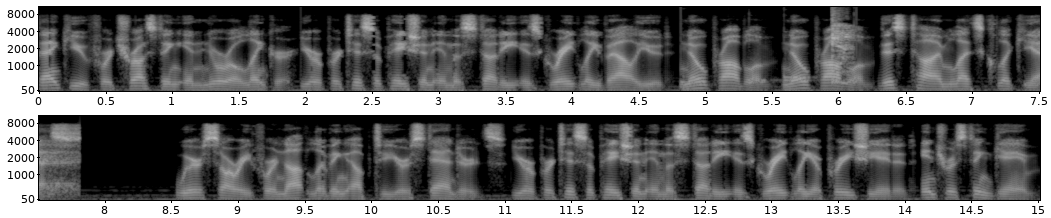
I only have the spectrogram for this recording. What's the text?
Thank you for trusting in Neuralinker. Your participation in the study is greatly valued. No problem, no problem. This time let's click yes. We're sorry for not living up to your standards. Your participation in the study is greatly appreciated. Interesting game.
